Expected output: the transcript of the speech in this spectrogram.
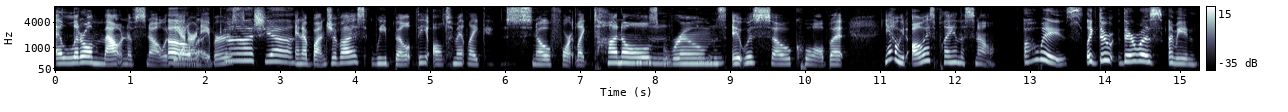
a literal mountain of snow would be at Oh our my neighbors. Gosh, yeah. And a bunch of us, we built the ultimate like snow fort, like tunnels, Mm-hmm. rooms. It was so cool. But yeah, we'd always play in the snow. Always. Like there there was I mean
